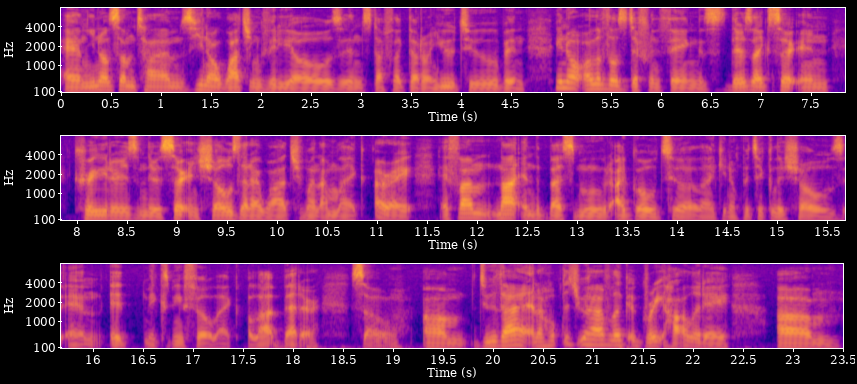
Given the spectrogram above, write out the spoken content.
and you know sometimes you know watching videos and stuff like that on youtube and you know all of those different things there's like certain creators and there's certain shows that i watch when i'm like all right if i'm not in the best mood i go to like you know particular shows and it makes me feel like a lot better. So um do that and i hope that you have like a great holiday um,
